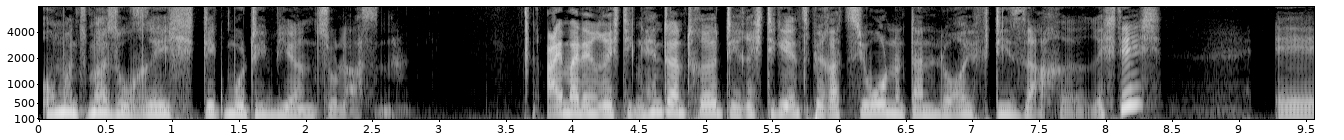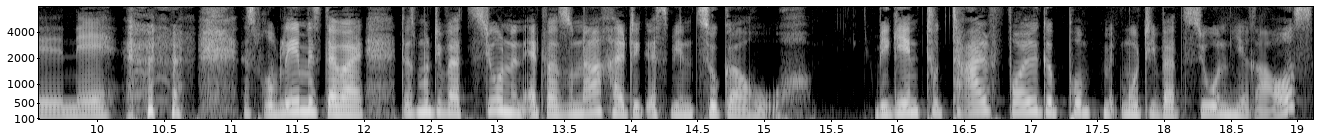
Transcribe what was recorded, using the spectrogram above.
Um uns mal so richtig motivieren zu lassen. Einmal den richtigen Hinterntritt, die richtige Inspiration und dann läuft die Sache, richtig? Äh, nee. Das Problem ist dabei, dass Motivation in etwa so nachhaltig ist wie ein Zuckerhoch. Wir gehen total vollgepumpt mit Motivation hier raus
